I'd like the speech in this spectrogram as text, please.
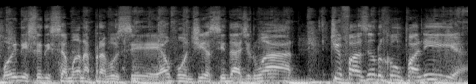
Bom início de semana para você. É o Bom Dia Cidade no ar, te fazendo companhia.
